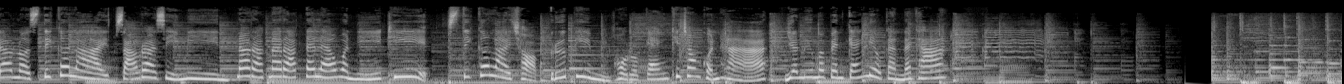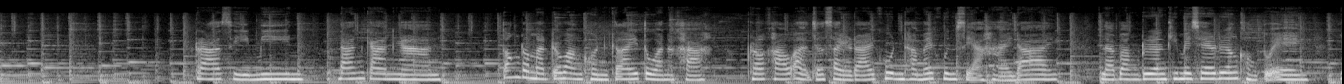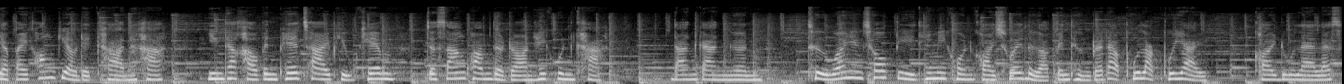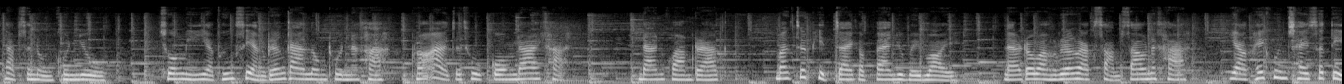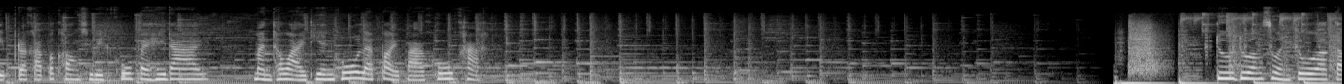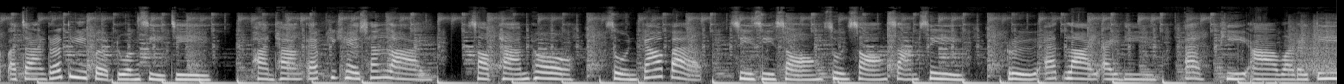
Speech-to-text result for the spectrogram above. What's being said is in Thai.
ดาวน์โหลดสติกเกอร์ไลน์สาวราศีมีน น่ารักน่ารักได้แล้ววันนี้ที่สติกเกอร์ไลน์ช็อปหรือพิมพ์โฮโรแก๊งที่ช่องค้นหา อย่าลืมมาเป็นแก๊งเดียวกันนะคะราศีมีน ด้านการงาน ต้องระมัดระวังคนใกล้ตัวนะคะ เพราะเขาอาจจะใส่ร้ายคุณทำให้คุณเสียหายได้ และบางเรื่องที่ไม่ใช่เรื่องของตัวเอง อย่าไปข้องเกี่ยวเด็ดขาดนะคะ ยิ่งถ้าเขาเป็นเพศชายผิวเข้ม จะสร้างความเดือดร้อนให้คุณค่ะ ด้านการเงิน ถือว่ายังโชคดีที่มีคนคอยช่วยเหลือเป็นถึงระดับผู้หลักผู้ใหญ่ คอยดูแลและสนับสนุนคุณอยู่ ช่วงนี้อย่าเพิ่งเสี่ยงเรื่องการลงทุนนะคะ เพราะอาจจะถูกโกงได้ค่ะ ด้านความรัก มักจะผิดใจกับแฟนอยู่บ่อยๆ และระวังเรื่องรักสามเศร้านะคะ อยากให้คุณใช้สติประคับประคองชีวิตคู่ไปให้ได้หมั่นถวายเทียนคู่และปล่อยปลาคู่ค่ะ ดูดวงส่วนตัวกับอาจารย์ระตีเปิดดวง 4G ผ่านทางแอปพลิเคชัน Line สอบถามโทร 098 442 0234 หรือแอดไลน์ ID at PR Variety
